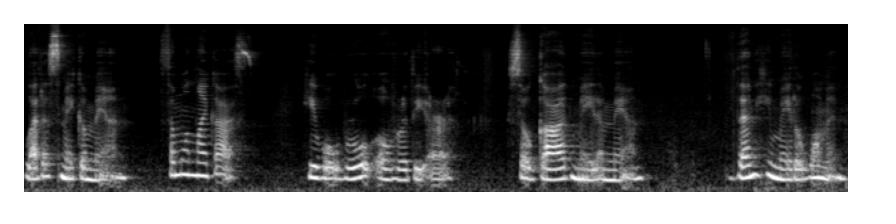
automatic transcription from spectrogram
Let us make a man, someone like us. He will rule over the earth. So God made a man. Then he made a woman.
